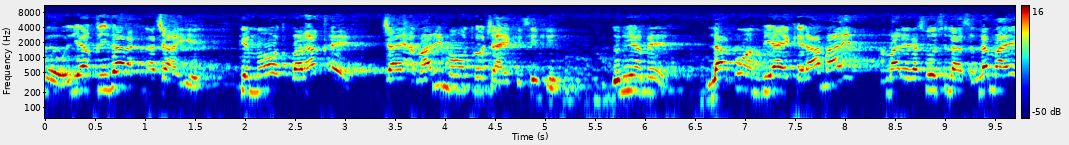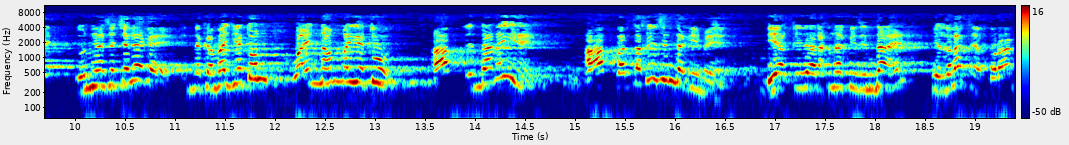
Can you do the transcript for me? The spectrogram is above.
کو یہ عقیدہ رکھنا چاہیے کہ موت برحق ہے، چاہے ہماری موت ہو، چاہے کسی کی۔ دنیا میں لاکھوں انبیاء کرام آئے، ہمارے رسول صلی اللہ علیہ وسلم آئے، دنیا سے چلے گئے۔ ان کا میتون و ان میتون۔ آپ زندہ نہیں ہیں، آپ برزخی زندگی میں ہیں۔ یہ عقیدہ رکھنا کی زندہ ہے، یہ غلط ہے۔ قرآن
